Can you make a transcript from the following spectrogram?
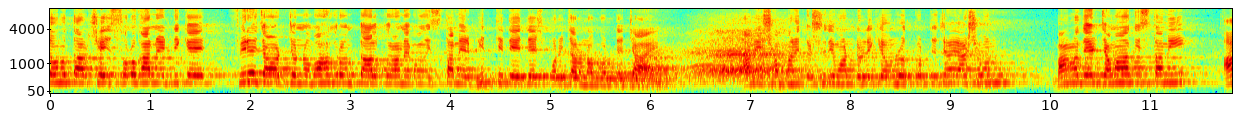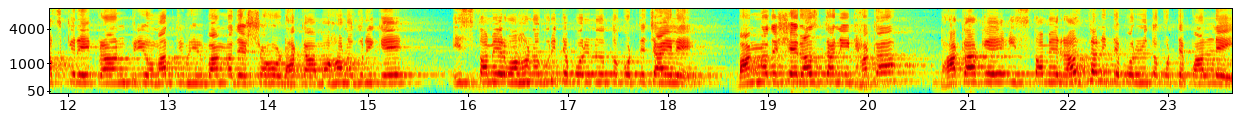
জনতার সেই স্লোগানের দিকে ফিরে যাওয়ার জন্য মহাগ্রন্থ আল কোরআন এবং ইসলামের ভিত্তিতে দেশ পরিচালনা করতে চায়। আমি সম্মানিত সুধী মণ্ডলীকে অনুরোধ করতে চাই, আসুন, বাংলাদেশ জামাত ইসলামী, আজকের এই প্রাণপ্রিয় মাতৃভূমি বাংলাদেশ সহ ঢাকা মহানগরীকে ইসলামের মহানগরীতে পরিণত করতে চাইলে বাংলাদেশের রাজধানী ঢাকা, ঢাকাকে ইসলামের রাজধানীতে পরিণত করতে পারলেই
